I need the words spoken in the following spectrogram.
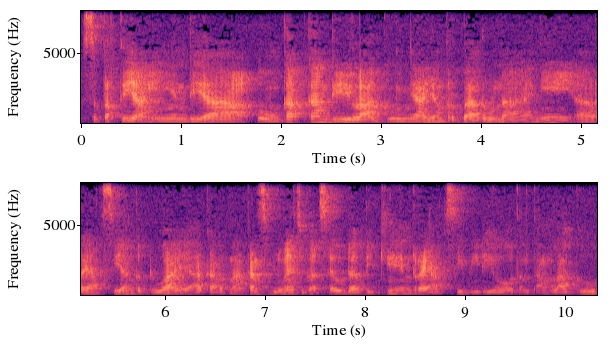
seperti yang ingin dia ungkapkan di lagunya yang terbaru. Nah, ini uh, reaksi yang kedua ya, karena kan sebelumnya juga saya udah bikin reaksi video tentang lagu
